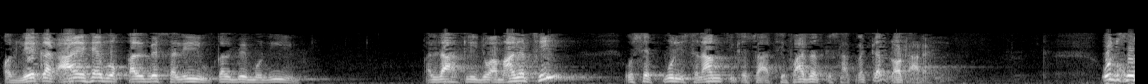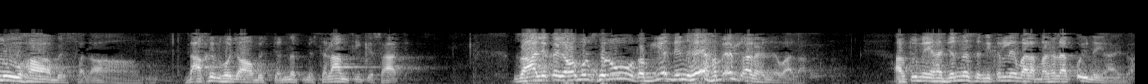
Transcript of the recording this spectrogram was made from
اور لے کر آئے ہیں وہ قلب سلیم، قلب منیب۔ اللہ کی جو امانت تھی، اسے پوری سلامتی کے ساتھ، حفاظت کے ساتھ رکھ کر لوٹا رہے ہیں۔ ادخلوہا بسلام۔ داخل ہو جاؤ اس جنت میں سلامتی کے ساتھ۔ ذالک یوم الخلود، اب یہ دن ہے ہمیشہ رہنے والا۔ اب تمہیں یہاں جنت سے نکلنے والا مرحلہ کوئی نہیں آئے گا۔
